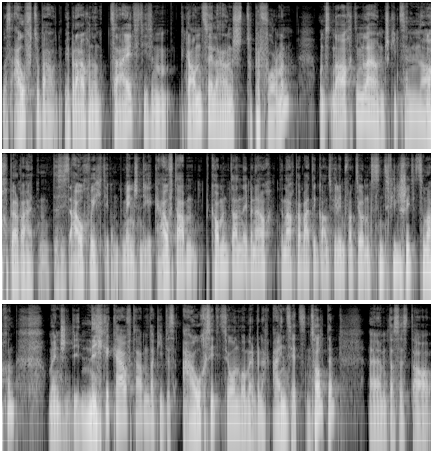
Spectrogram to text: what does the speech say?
das aufzubauen. Wir brauchen dann Zeit, diesen ganze Lounge zu performen. Und nach dem Launch gibt es ein Nachbearbeiten. Das ist auch wichtig. Und Menschen, die gekauft haben, bekommen dann eben auch in der Nachbearbeitung ganz viele Informationen. Und das sind viele Schritte zu machen. Und Menschen, die nicht gekauft haben, da gibt es auch Situationen, wo man eben auch einsetzen sollte, ähm, dass es da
